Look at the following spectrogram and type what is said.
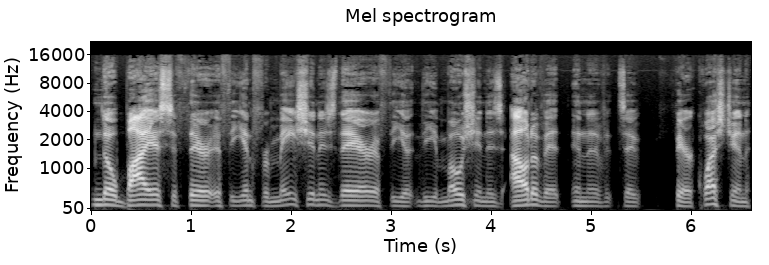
no bias, if there if the information is there, if the the emotion is out of it, and if it's a fair question,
